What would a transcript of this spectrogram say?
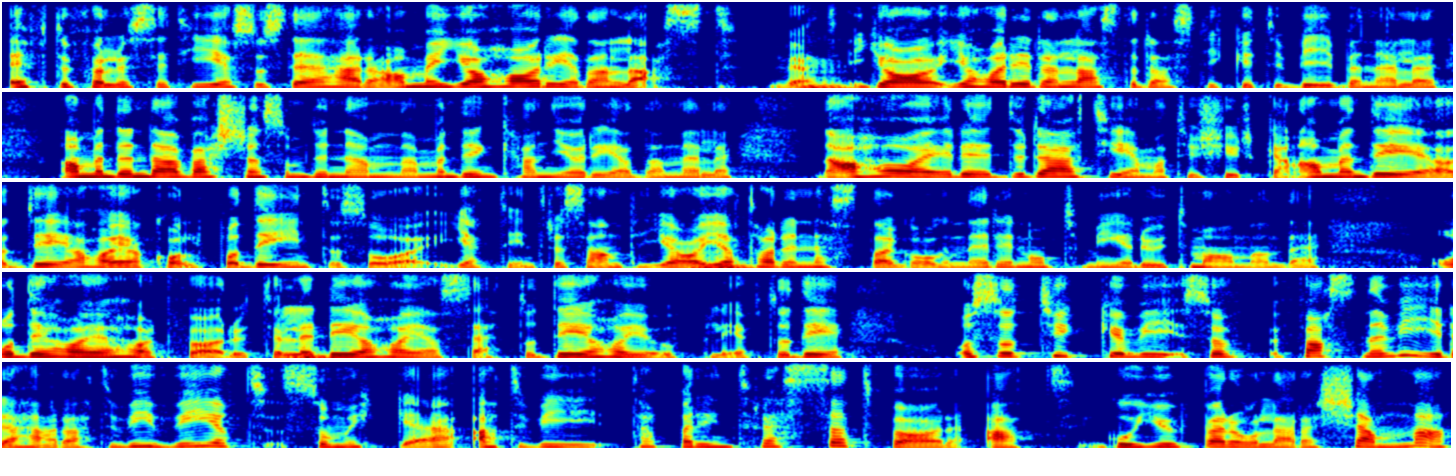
efterföljelse till Jesus, det här, ja men jag har redan läst, du vet, mm. jag, jag har redan läst det där stycket i Bibeln, eller ja men den där versen som du nämner, men den kan jag redan, eller jaha, är det det där temat i kyrkan? Ja men det, det har jag koll på, det är inte så jätteintressant, ja, mm. jag tar det nästa gång när det är något mer utmanande, och det har jag hört förut, eller mm. det har jag sett, och det har jag upplevt, och det, och så, tycker vi, så fastnar vi i det här att vi vet så mycket att vi tappar intresset för att gå djupare och lära känna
